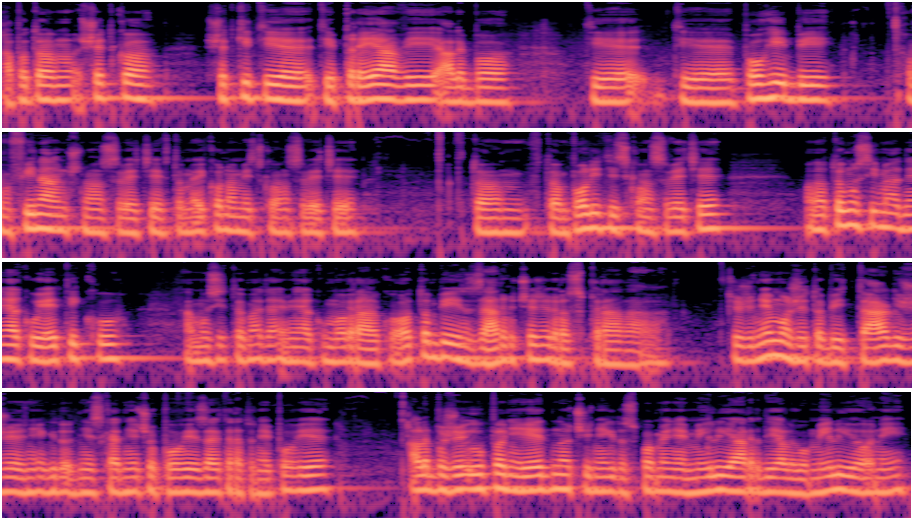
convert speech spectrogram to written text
A potom všetko, všetky tie, tie prejavy alebo tie, tie pohyby v tom finančnom svete, v tom ekonomickom svete, v tom, v tom politickom svete, ono to musí mať nejakú etiku a musí to mať aj nejakú morálku. O tom by im zaručene rozprával. Čiže nemôže to byť tak, že niekto dneska niečo povie, zajtra to nepovie alebo že je úplne jedno, či niekto spomenie miliardy alebo milióny,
